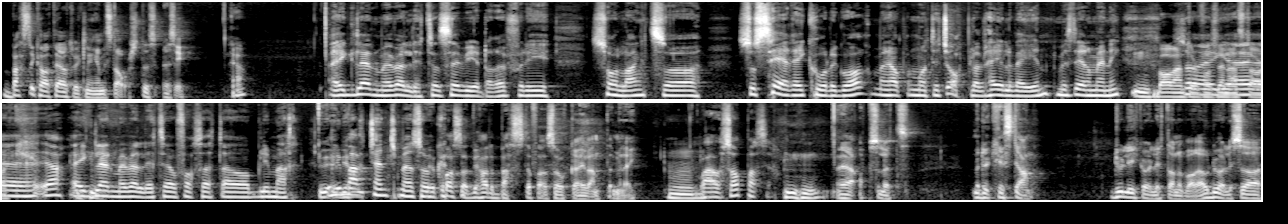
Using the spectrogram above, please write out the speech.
beste karakterutviklingen i Star Wars. Det vil si. Ja. Jeg gleder meg veldig til å se videre, fordi så langt så, så ser jeg hvor det går, men jeg har på en måte ikke opplevd hele veien, hvis det gir en mening. Bare venter Så du får se jeg, neste ark. eh, ja, jeg gleder meg veldig til å fortsette å bli mer, Du, bli har- mer kjent med Det er pass at vi har det beste fra Asoka i vente med deg. Wow, såpass, ja. Ja, absolutt. Men du, Christian. Du liker jo lytterne våre, og du har lyst til å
